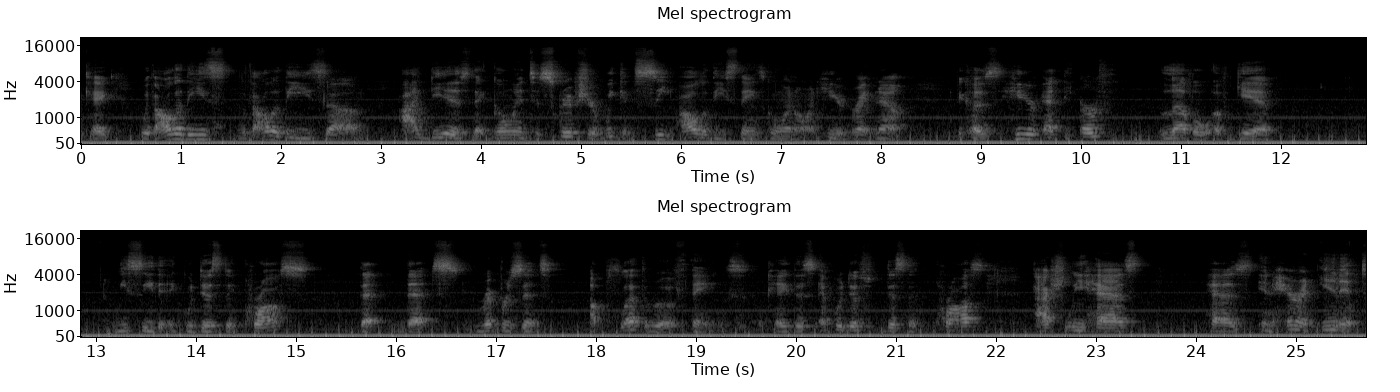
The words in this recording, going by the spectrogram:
Okay, with all of these, with all of these um, ideas that go into Scripture, we can see all of these things going on here right now, because here at the earth level of Geb, we see the equidistant cross that that represents a plethora of things. Okay, this equidistant cross actually has has inherent in it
